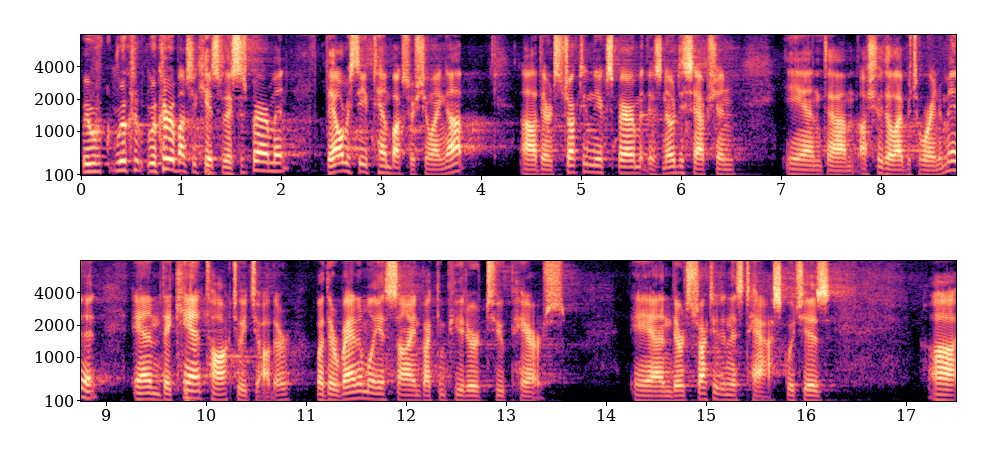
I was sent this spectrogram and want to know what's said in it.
We rec- recruit a bunch of kids for this experiment. They all receive 10 bucks for showing up. Uh, they're instructing the experiment. There's no deception. And um, I'll show you the laboratory in a minute. And they can't talk to each other, but they're randomly assigned by computer to pairs. And they're instructed in this task, which is uh,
